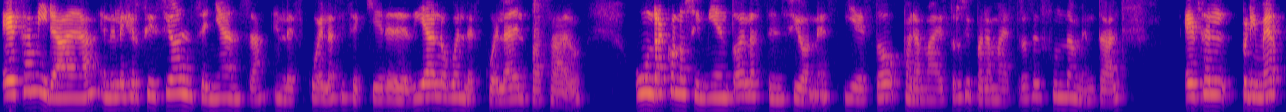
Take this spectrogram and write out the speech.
esa mirada en el ejercicio de enseñanza en la escuela, si se quiere, de diálogo en la escuela del pasado, un reconocimiento de las tensiones, y esto para maestros y para maestras es fundamental, es el primer,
